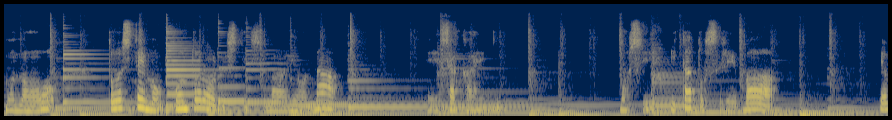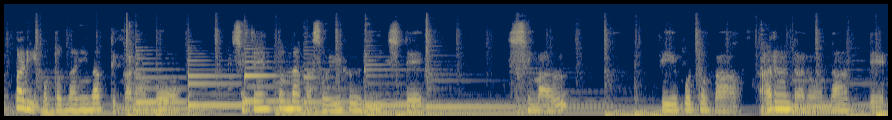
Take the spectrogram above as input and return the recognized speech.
ものをどうしてもコントロールしてしまうような、え、社会にもしいたとすればやっぱり大人になってからも自然となんかそういう風にしてしまうっていうことがあるんだろうなって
